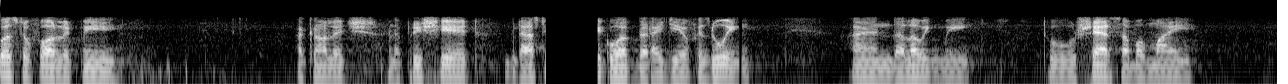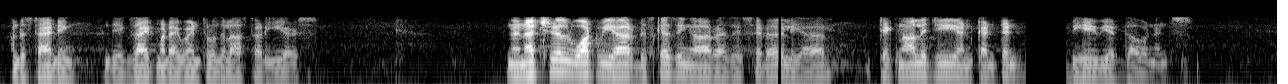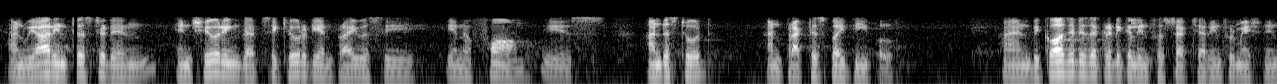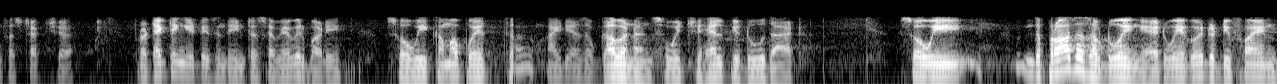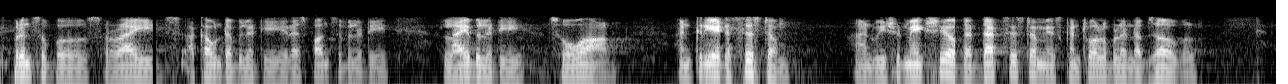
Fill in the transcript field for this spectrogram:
First of all, let me acknowledge and appreciate the fantastic work that IGF is doing and allowing me to share some of my understanding and the excitement I went through in the last 30 years. In a nutshell, what we are discussing are, as I said earlier, technology and content behavior governance. And we are interested in ensuring that security and privacy in a form is understood and practiced by people. And because it is a critical infrastructure, information infrastructure, protecting it is in the interest of everybody. So we come up with uh, ideas of governance which help you do that. So we, in the process of doing it, we are going to define principles, rights, accountability, responsibility, liability, so on, and create a system. And we should make sure that that system is controllable and observable.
